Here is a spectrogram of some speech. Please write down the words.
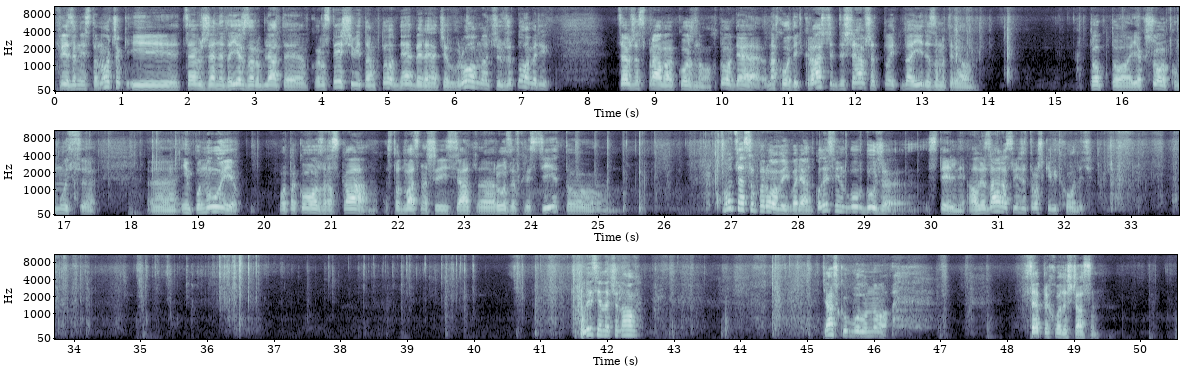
фрезерний станочок, і це вже не даєш заробляти в Коростишеві, там хто де бере, чи в Ровно, чи в Житомирі. Це вже справа кожного. Хто де знаходить краще, дешевше, той туди їде за матеріалом. Тобто, якщо комусь е, імпонує отакого зразка 120 на 60 е, рози в хресті, то ну, це суперовий варіант. Колись він був дуже стильний, але зараз він вже трошки відходить. Колись я починав. Тяжко було, але все приходить з часом.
